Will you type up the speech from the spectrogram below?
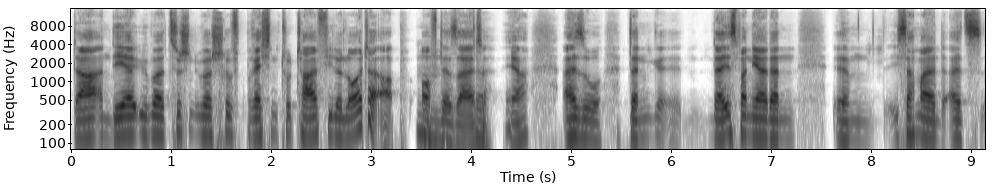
da an der über Zwischenüberschrift brechen total viele Leute ab auf Mhm, der Seite. Ja. Also dann äh, da ist man ja dann, ähm, ich sag mal, als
